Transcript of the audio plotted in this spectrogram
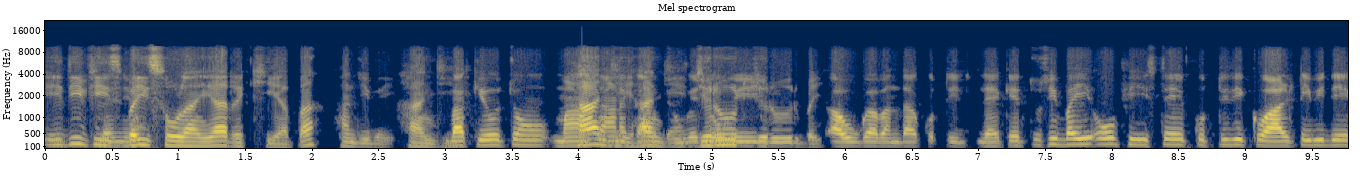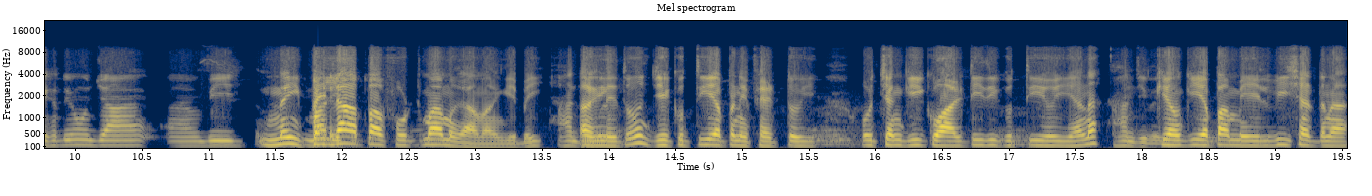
ਇਹਦੀ ਫੀਸ? ਬਈ 16000 ਰੱਖੀ ਆ ਆਪਾਂ। ਹਾਂਜੀ ਬਾਈ। ਹਾਂਜੀ। ਬਾਕੀ ਉਹ ਚੋਂ ਮਾਨਤਾਨ ਕਰ ਜੋ ਜਰੂਰ ਜਰੂਰ ਬਈ। ਆਊਗਾ ਬੰਦਾ ਕੁੱਤੀ ਲੈ ਕੇ। ਤੁਸੀਂ ਬਾਈ ਉਹ ਫੀਸ ਤੇ ਕੁੱਤੀ ਦੀ ਕੁਆਲਿਟੀ ਵੀ ਦੇਖਦੇ ਹੋ ਜਾਂ ਵੀ ਨਹੀਂ ਪਹਿਲਾਂ ਆਪਾਂ ਫੋਟੋਆਂ ਮੰਗਾਵਾਂਗੇ ਬਈ ਅਗਲੇ ਤੋਂ। ਜੇ ਕੁੱਤੀ ਆਪਣੇ ਫਿੱਟ ਹੋਈ ਉਹ ਚੰਗੀ ਕੁਆਲਿਟੀ ਦੀ ਕੁੱਤੀ ਹੋਈ ਹੈ ਨਾ ਕਿਉਂਕਿ ਆਪਾਂ ਮੇਲ ਵੀ ਛੱਡਣਾ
